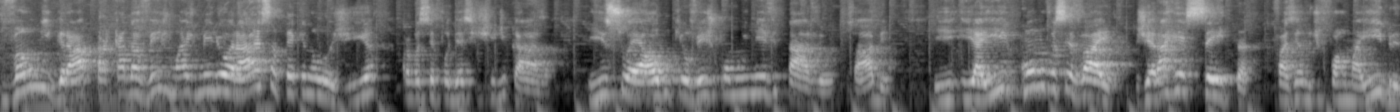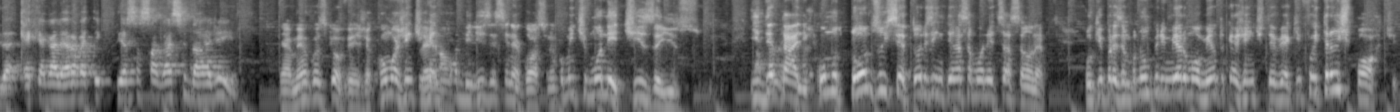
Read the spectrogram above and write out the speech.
vão migrar para cada vez mais melhorar essa tecnologia para você poder assistir de casa. E isso é algo que eu vejo como inevitável, sabe? E, e aí, como você vai gerar receita fazendo de forma híbrida, é que a galera vai ter que ter essa sagacidade aí. É a mesma coisa que eu vejo. É como a gente Legal. rentabiliza esse negócio, né? Como a gente monetiza isso. E detalhe, como todos os setores têm essa monetização, né? Porque, por exemplo, num primeiro momento que a gente teve aqui foi transporte.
